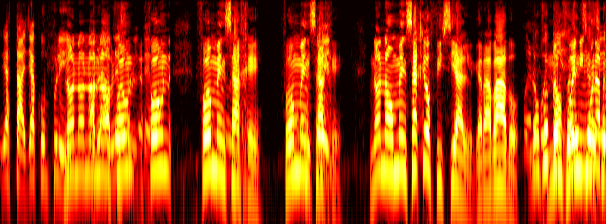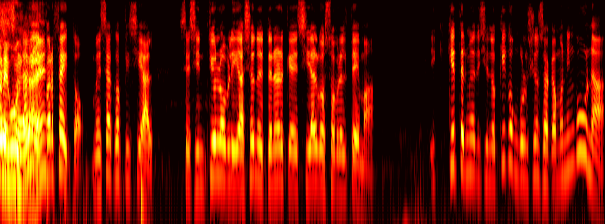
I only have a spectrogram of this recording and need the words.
ya está, ya cumplí. No, no, no, no, fue un, fue un, fue un mensaje, fue un mensaje. No, no, un mensaje oficial, grabado. Bueno, No fue no fue conferencia ninguna pregunta, bien, ¿eh? perfecto. Mensaje oficial. Se sintió en la obligación de tener que decir algo sobre el tema. ¿Y qué terminó diciendo? ¿Qué conclusión sacamos? Ninguna.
